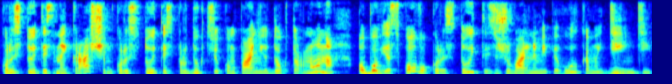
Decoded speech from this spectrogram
Користуйтесь найкращим, користуйтесь продукцією компанії Доктор Нона, обов'язково користуйтесь жувальними пігулками D&D.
